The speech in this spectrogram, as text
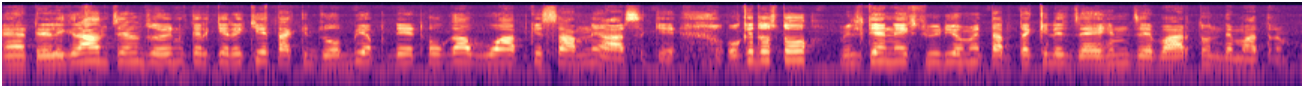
टेलीग्राम चैनल ज्वाइन करके रखिए, ताकि जो भी अपडेट होगा, वो आपके सामने आ सके। ओके दोस्तों, मिलते हैं नेक्स्ट वीडियो में। तब तक के लिए जय हिंद, जय भारत, वंदे मातरम।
